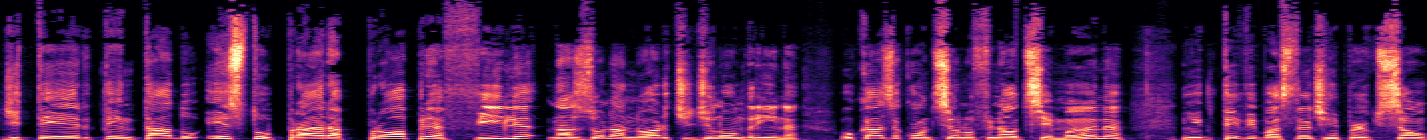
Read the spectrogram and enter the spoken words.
de ter tentado estuprar a própria filha na zona norte de Londrina. O caso aconteceu no final de semana e teve bastante repercussão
